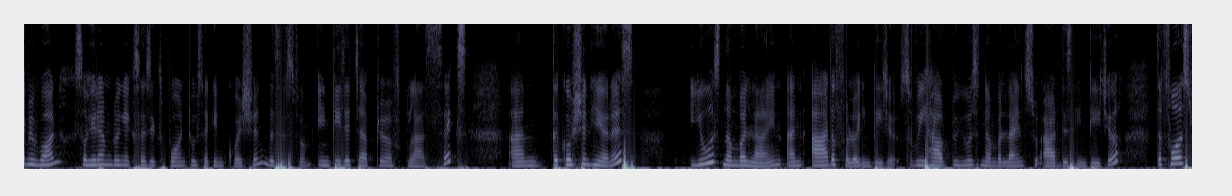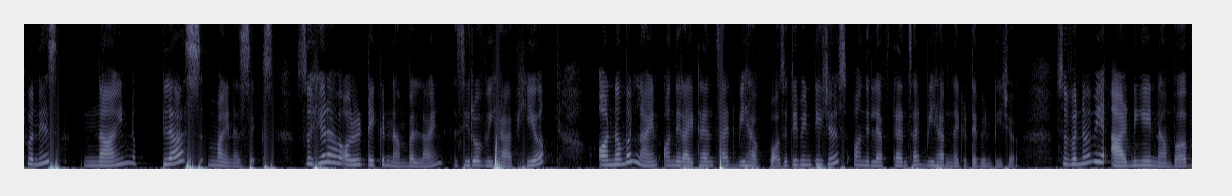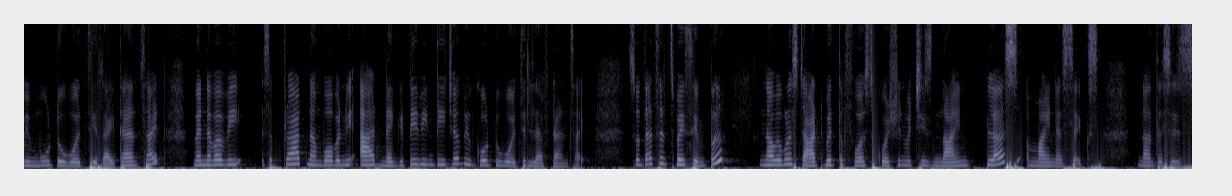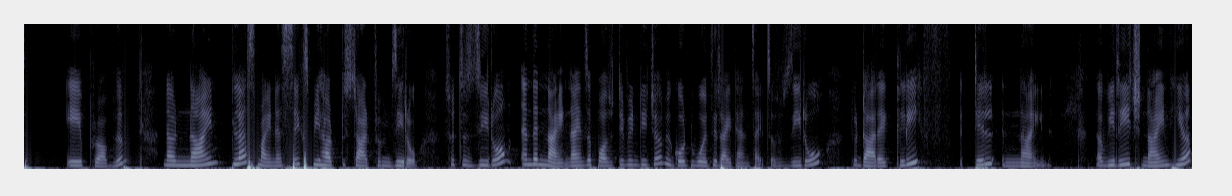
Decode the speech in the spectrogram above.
everyone. So here i'm doing exercise 6.2 second question. This is from integer chapter of class 6 and the question here is use number line and add the following integer. So we have to use number lines to add this integer. The first one is 9 plus minus 6 so here i've already taken number line. 0 we have here on number line on the right hand side we have positive integers on the left hand side we have negative integer so whenever we are adding a number, we move towards the right hand side. Whenever we subtract number, when we add negative integer, we go towards the left hand side. So that's it's very simple. Now we're going to start with the first question which is 9 plus minus 6. Now this is a problem. Now 9 plus minus 6 we have to start from 0. So it's a 0 and then 9. 9 is a positive integer. We go towards the right hand side. So 0 to directly till 9 now we reach 9 here.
